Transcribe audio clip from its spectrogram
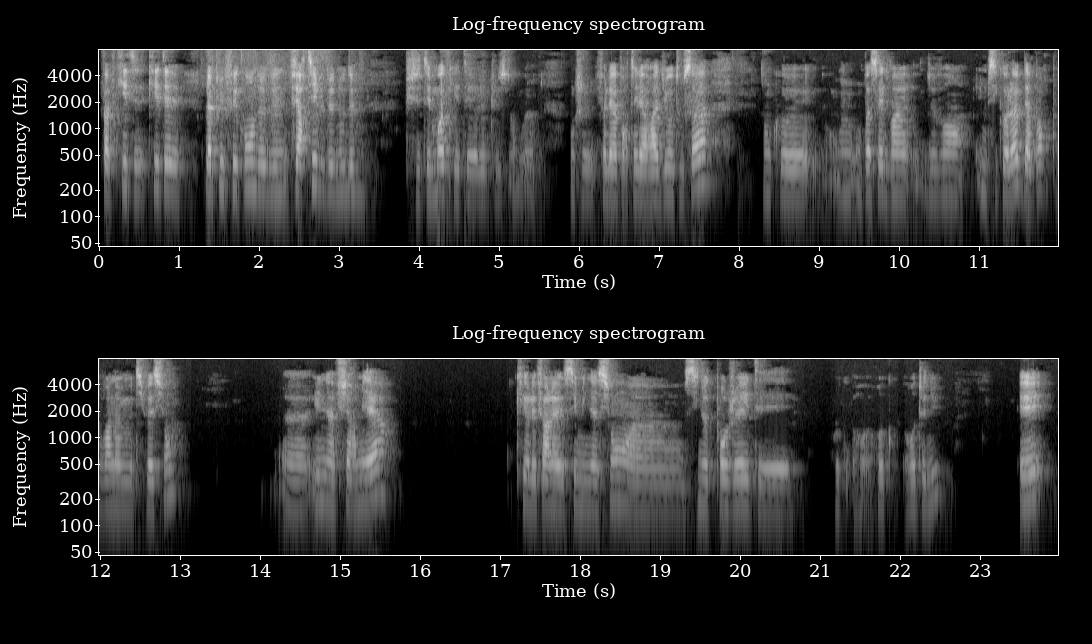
enfin qui était qui était la plus féconde, de, fertile de nous deux. Puis c'était moi qui étais le plus, donc voilà. Donc il fallait apporter les radios, tout ça. Donc euh, on, passait devant, devant une psychologue d'abord pour voir notre motivation, euh, une infirmière qui allait faire l'insémination euh, si notre projet était retenu, et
